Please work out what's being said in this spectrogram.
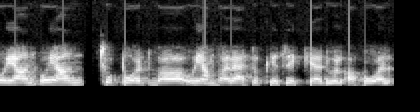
olyan, olyan csoportba, olyan barátok közé kerül, ahol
